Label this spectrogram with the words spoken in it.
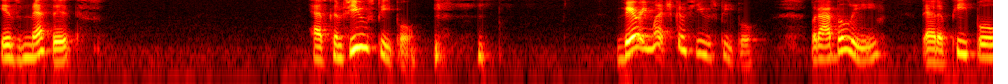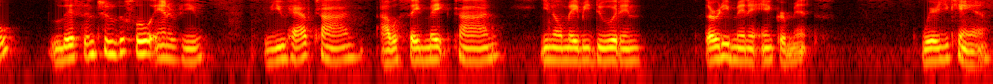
his methods have confused people. Very much confused people. But I believe that if people listen to the full interview, if you have time, I would say make time, you know, maybe do it in 30 minute increments where you can,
